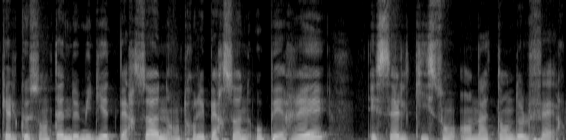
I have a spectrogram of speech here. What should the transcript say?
quelques centaines de milliers de personnes entre les personnes opérées et celles qui sont en attente de le faire.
